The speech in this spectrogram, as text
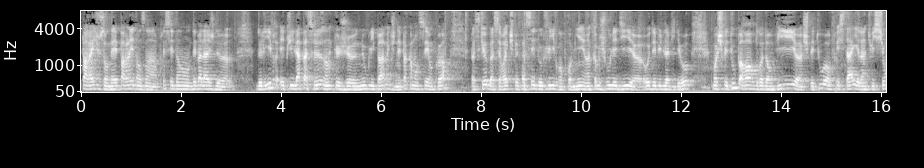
Pareil, je vous en ai parlé dans un précédent déballage de, de livres. Et puis La Passeuse, hein, que je n'oublie pas, mais que je n'ai pas commencé encore. Parce que bah, c'est vrai que je fais passer d'autres livres en premier. hein. Comme je vous l'ai dit euh, au début de la vidéo, moi je fais tout par ordre d'envie, euh, je fais tout en freestyle et l'intuition.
